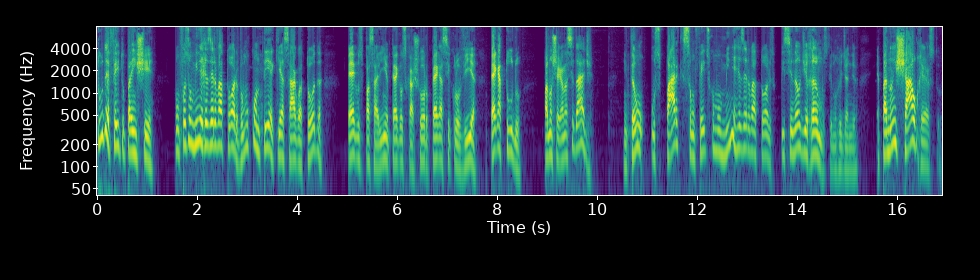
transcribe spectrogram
tudo é feito para encher, como fosse um mini reservatório. Vamos conter aqui essa água toda, pega os passarinhos, pega os cachorros, pega a ciclovia, pega tudo, para não chegar na cidade. Então, os parques são feitos como mini reservatórios, piscinão de ramos tem no Rio de Janeiro. É para não inchar o resto.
